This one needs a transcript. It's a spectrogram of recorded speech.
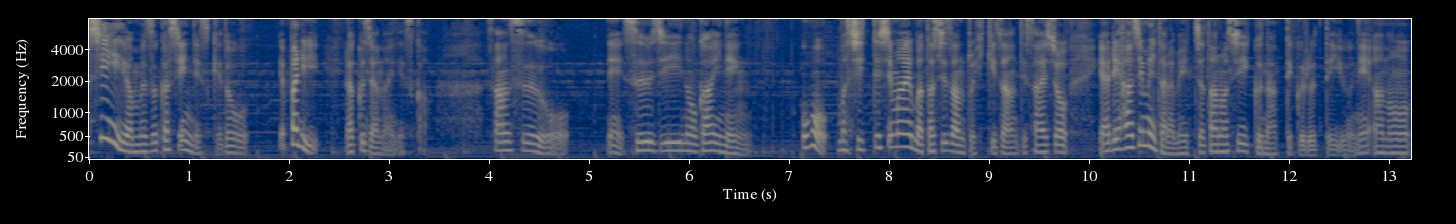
しいは難しいんですけどやっぱり楽じゃないですか算数を、ね、数字の概念を、まあ、知ってしまえば足し算と引き算って最初やり始めたらめっちゃ楽しくなってくるっていうねあの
